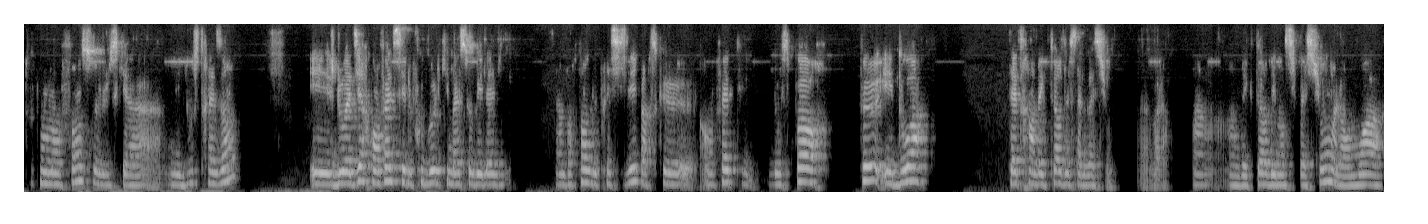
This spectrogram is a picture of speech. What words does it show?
toute mon enfance jusqu'à mes 12-13 ans. Et je dois dire qu'en fait, c'est le football qui m'a sauvé la vie. C'est important de le préciser parce que, en fait, le sport peut et doit être un vecteur de salvation. Euh, voilà, un, vecteur d'émancipation. Alors moi,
